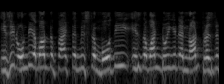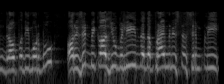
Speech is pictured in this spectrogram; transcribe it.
is it only about the fact that Mr. Modi is the one doing it and not President Draupadi Murmu? Or is it because you believe that the Prime Minister simply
